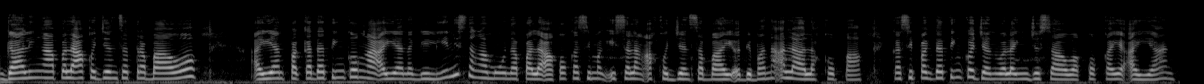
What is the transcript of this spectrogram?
galing nga pala ako dyan sa trabaho. Ayan, pagkadating ko nga, ayan, naglilinis na nga muna pala ako kasi mag-isa lang ako dyan sa bahay. O, ba naalala ko pa? Kasi pagdating ko dyan, wala yung Diyosawa ko. Kaya ayan,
